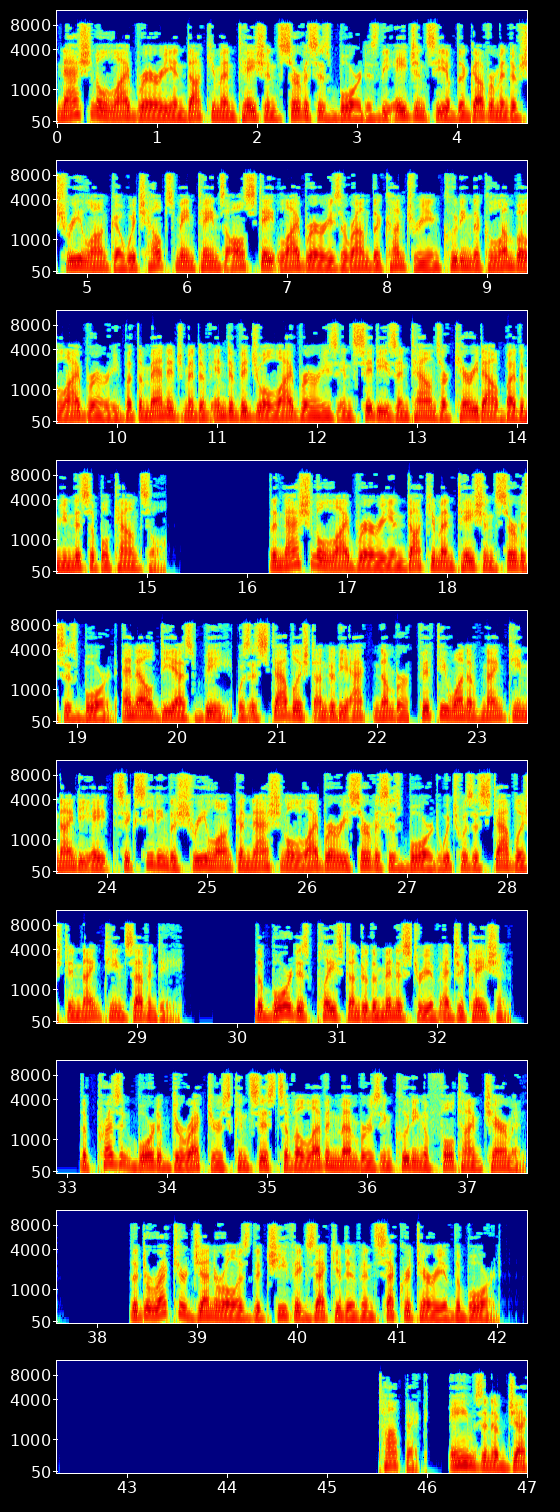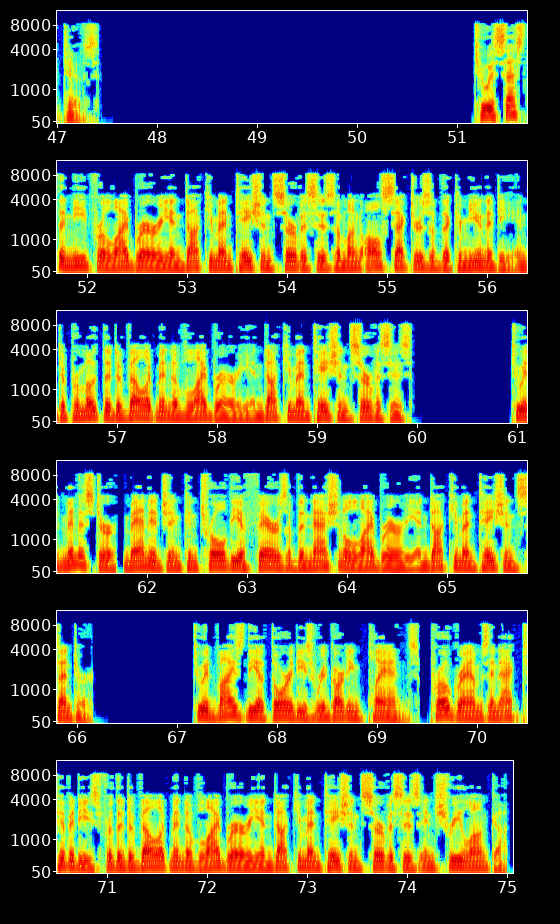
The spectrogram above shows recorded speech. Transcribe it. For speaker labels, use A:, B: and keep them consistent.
A: National Library and Documentation Services Board is the agency of the Government of Sri Lanka which helps maintains all state libraries around the country including the Colombo Library but the management of individual libraries in cities and towns are carried out by the Municipal Council. The National Library and Documentation Services Board was established under the Act No. 51 of 1998 succeeding the Sri Lanka National Library Services Board which was established in 1970. The board is placed under the Ministry of Education. The present board of directors consists of 11 members including a full-time chairman. The Director General is the chief executive and secretary of the board. Aims and objectives To assess the need for library and documentation services among all sectors of the community and to promote the development of library and documentation services to administer, manage and control the affairs of the National Library and Documentation Center. To advise the authorities regarding plans, programs and activities for the development of library and documentation services in Sri Lanka.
